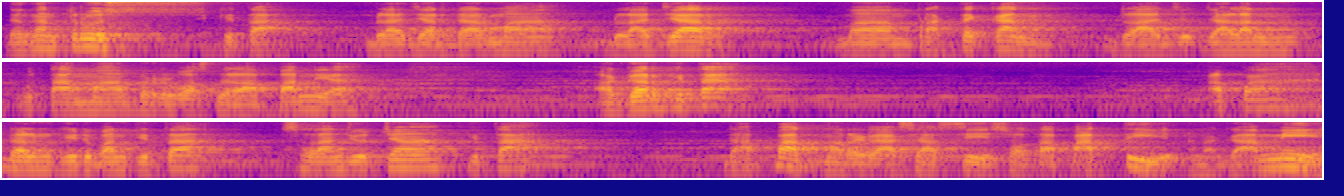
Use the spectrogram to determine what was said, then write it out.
Dengan terus kita belajar dharma belajar mempraktekkan jalan utama berluas delapan ya. Agar kita apa dalam kehidupan kita selanjutnya kita dapat merealisasi sotapati, anagami,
